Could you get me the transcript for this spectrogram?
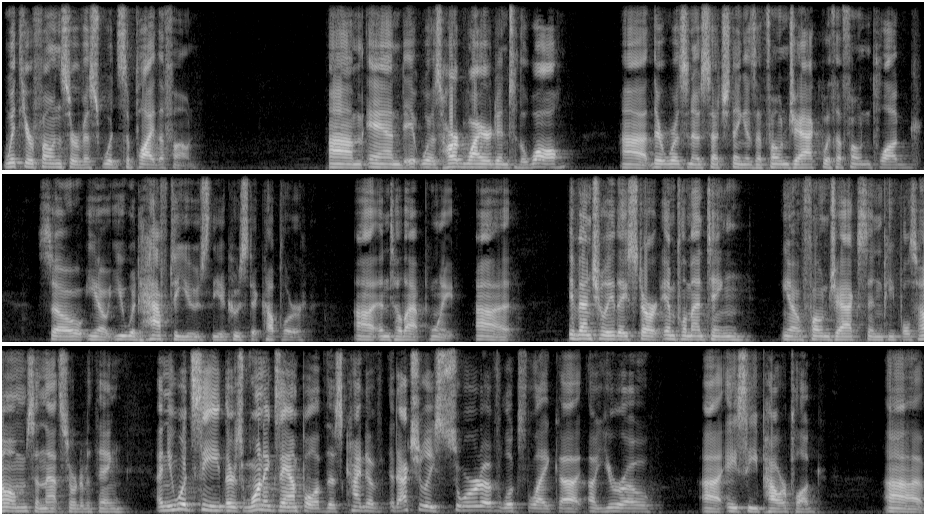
with your phone service would supply the phone um, and it was hardwired into the wall. Uh, there was no such thing as a phone jack with a phone plug, so you know you would have to use the acoustic coupler uh, until that point. Uh, eventually, they start implementing you know phone jacks in people's homes and that sort of a thing. And you would see there's one example of this kind of. It actually sort of looks like a, a Euro uh, AC power plug. Uh,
